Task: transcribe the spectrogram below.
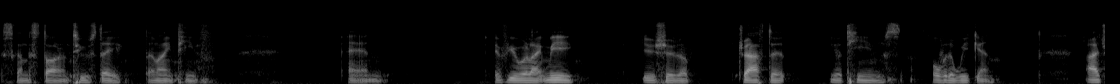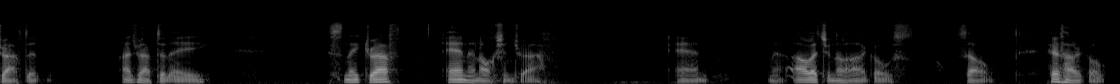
It's gonna start on Tuesday, the 19th. And if you were like me, you should have drafted your teams over the weekend. I drafted I drafted a snake draft and an auction draft. And I'll let you know how it goes. So here's how it goes.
